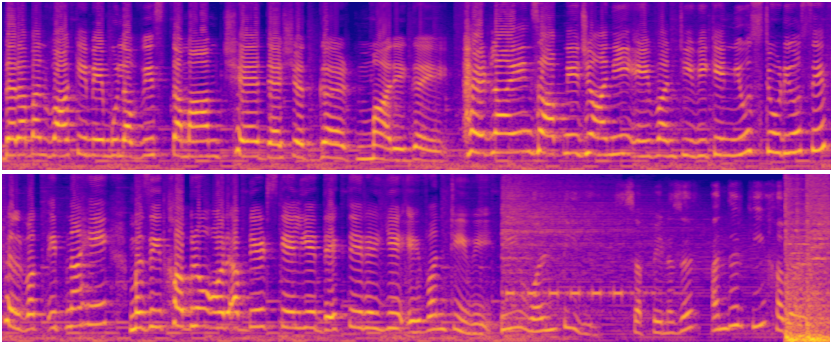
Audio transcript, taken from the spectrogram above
दराबंद वाक़े में मुलविस तमाम छह दहशतगर्द मारे गए। हेडलाइंस आपने जानी, ए वन टीवी के न्यूज़ स्टूडियो से फिल वक्त इतना ही। मजीद खबरों और अपडेट्स के लिए देखते रहिए A one TV. One TV. सब पे नज़र अंदर की खबर।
